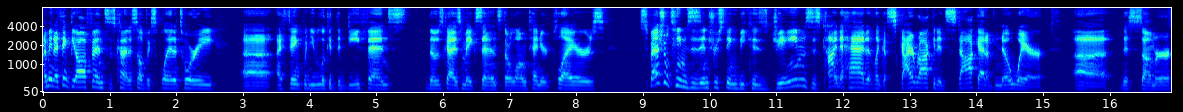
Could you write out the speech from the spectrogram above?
I mean, I think the offense is kind of self explanatory. Uh, I think when you look at the defense, those guys make sense. They're long tenured players. Special teams is interesting because James has kind of had like a skyrocketed stock out of nowhere uh, this summer.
